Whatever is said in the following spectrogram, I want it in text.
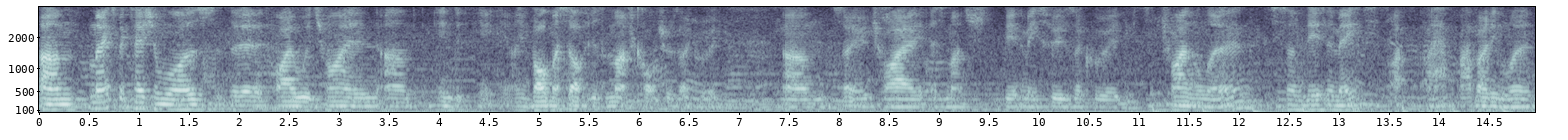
Um, my expectation was that I would try and um, in, involve myself in as much culture as I could. Um, so try as much Vietnamese food as I could, try and learn some Vietnamese. I, I, I've only learned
